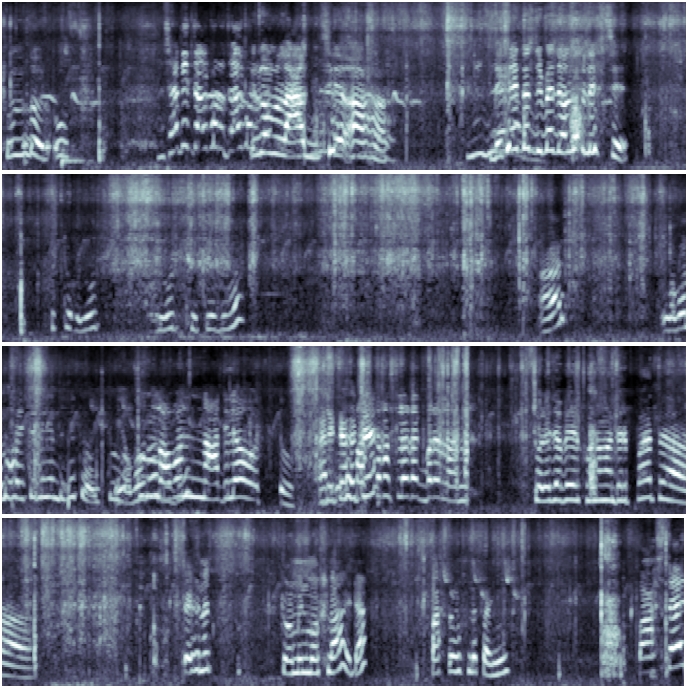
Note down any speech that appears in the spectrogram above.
সুন্দর এরকম লাগছে আহা। দেখেই তো জিভে জল চলে এসছে। একটু হলুদ হলুদ ছিটিয়ে দেবো। আর লবণ হয়েছে না কিন্তু দেখো একটু লবণ লবণ না দিলেও হতো। আর এটা হচ্ছে? মশলাটা একবারে লানা চলে যাবে এখন আমাদের পাতা। এখানে চাউমিন মশলা এটা পাঁচটা মশলা পাইনি। পাঁচটাই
